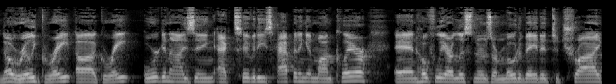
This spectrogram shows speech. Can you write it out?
No, really great, uh, great organizing activities happening in Montclair and hopefully, our listeners are motivated to try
